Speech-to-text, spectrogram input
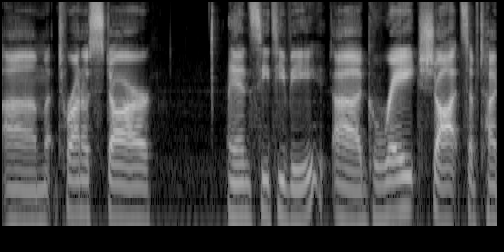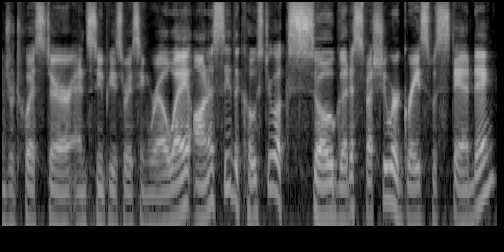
um, Toronto Star and CTV. Uh, great shots of Tundra Twister and Snoopy's Racing Railway. Honestly, the coaster looks so good, especially where Grace was standing.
